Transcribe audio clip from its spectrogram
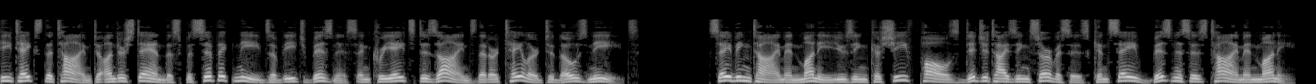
He takes the time to understand the specific needs of each business and creates designs that are tailored to those needs. Saving time and money using Kashif Paul's digitizing services can save businesses time and money.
